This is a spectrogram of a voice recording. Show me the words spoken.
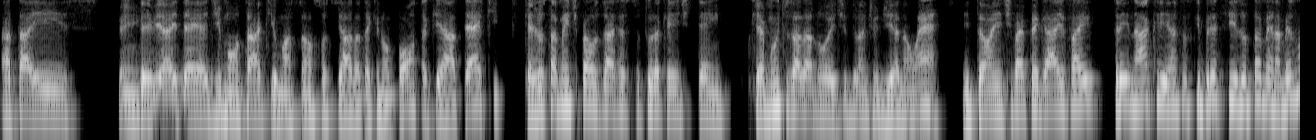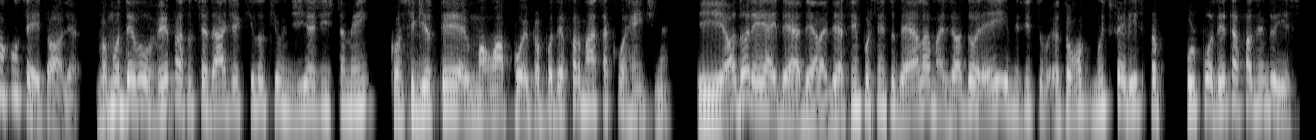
a Thaís Sim. teve a ideia de montar aqui uma ação social da Tecnoponta, que é a TEC, que é justamente para usar essa estrutura que a gente tem, que é muito usada à noite, durante o dia não é. Então a gente vai pegar e vai treinar crianças que precisam também, no mesmo conceito. Olha, vamos devolver para a sociedade aquilo que um dia a gente também conseguiu ter uma, um apoio para poder formar essa corrente, né? E eu adorei a ideia dela, a ideia é 100% dela, mas eu adorei, eu me sinto, eu estou muito feliz pra, por poder estar tá fazendo isso.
